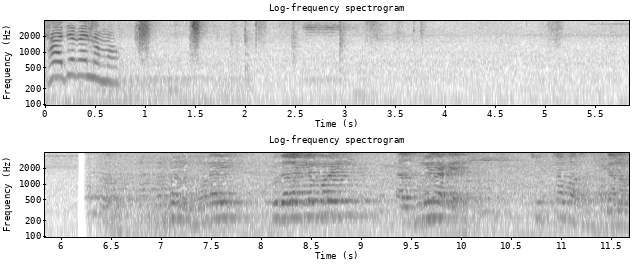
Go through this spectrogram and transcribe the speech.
ছা জায়গায় নামাও। হয় ক্ষুদা লাগলে পরে আর ঘুমের আগে চুপচাপ আছে। জানাব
